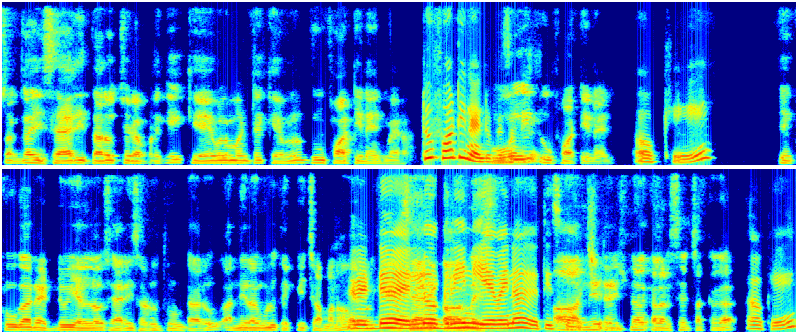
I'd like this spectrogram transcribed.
చక్కగా ఈ శారీ ధర వచ్చేటప్పటికి కేవలం అంటే కేవలం two forty nine madam two forty nine only two forty nine okay. ఎక్కువగా రెడ్ ఎల్లో శారీస్ అడుగుతూ ఉంటారు. అన్ని రంగులు తెప్పించాం మనం. రెడ్ ఎల్లో గ్రీన్ ఏవైనా తీసుకోవచ్చు. ట్రెడిషనల్ కలర్స్ చక్కగా ఓకే.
